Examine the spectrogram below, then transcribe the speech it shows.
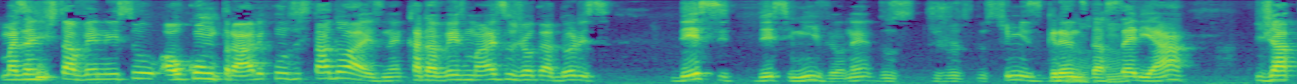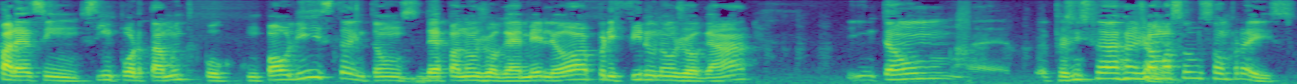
mas a gente está vendo isso ao contrário com os estaduais, né? Cada vez mais os jogadores desse, desse nível, né? Dos, dos times grandes uhum. da Série A já parecem se importar muito pouco com o Paulista, então se der para não jogar é melhor, prefiro não jogar. Então, é, a gente vai arranjar é. uma solução para isso.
